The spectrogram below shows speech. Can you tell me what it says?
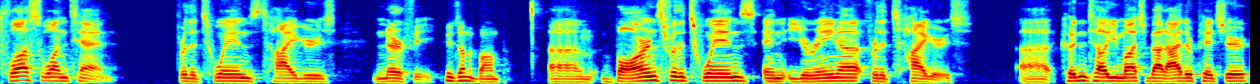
plus 110 for the Twins, Tigers, Nerfy. Who's on the bump? Um, Barnes for the Twins and Urena for the Tigers. Uh, couldn't tell you much about either pitcher.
